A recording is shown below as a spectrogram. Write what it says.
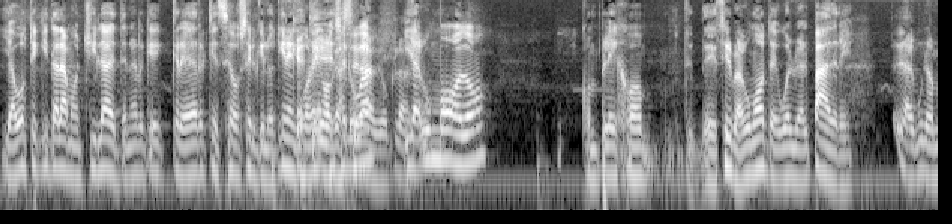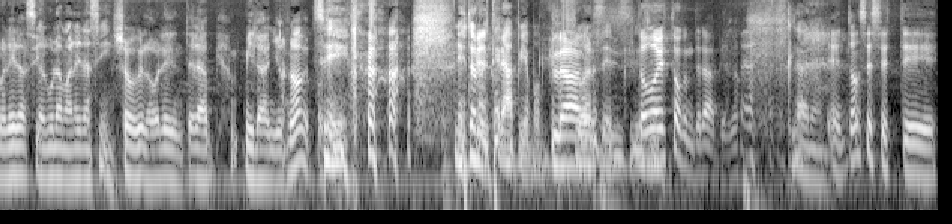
y a vos te quita la mochila de tener que creer que sos el que lo tiene que, poner en ese lugar y de algún modo complejo de decir, pero de algún modo te devuelve al padre. De alguna manera sí. De alguna manera sí. Yo lo hablé en terapia mil años, ¿no? Sí. esto no es terapia, por claro, todo esto con terapia, ¿no? Claro. Entonces, este,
